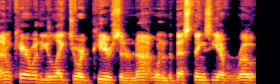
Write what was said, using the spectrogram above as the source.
I don't care whether you like Jordan Peterson or not, one of the best things he ever wrote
